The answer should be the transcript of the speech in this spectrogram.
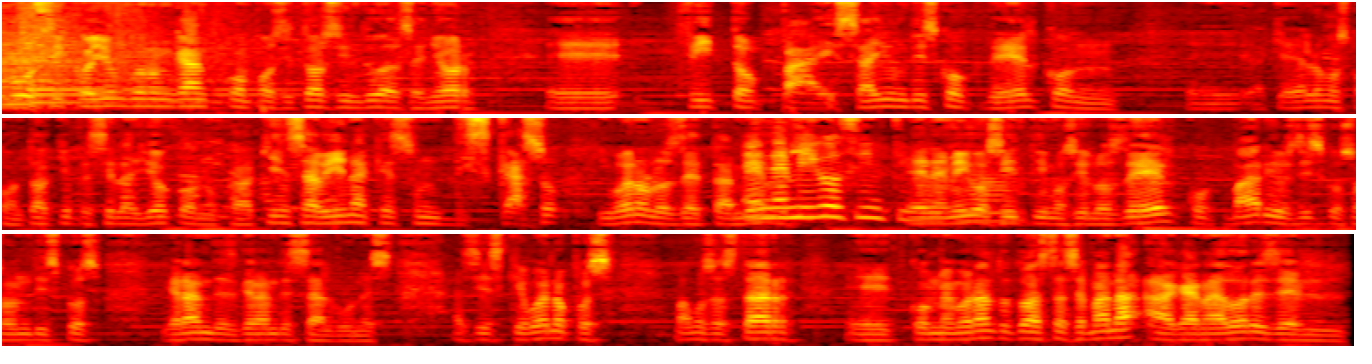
músico y un, un gran compositor, sin duda, el señor eh, Fito Páez. Hay un disco de él con. Eh, aquí ya lo hemos contado aquí Priscila y yo con Joaquín Sabina que es un discazo. Y bueno los de también los- Enemigos íntimos, enemigos ¿no? íntimos. Y los de él con varios discos son discos grandes grandes álbumes. Así es que bueno pues vamos a estar eh, conmemorando toda esta semana a ganadores de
